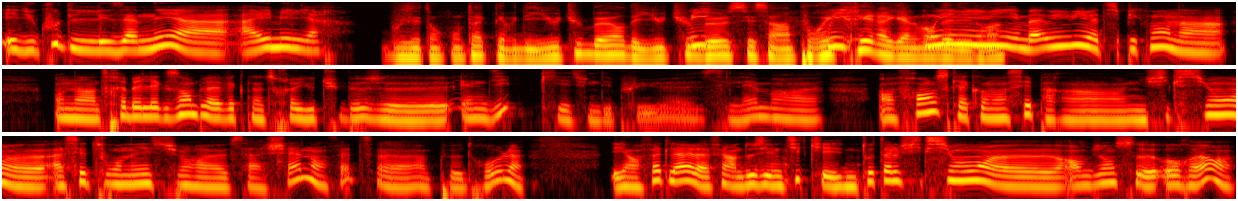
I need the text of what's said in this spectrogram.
Et du coup de les amener à, aimer lire. Vous êtes en contact avec des youtubeurs, des youtubeuses, c'est ça, hein, pour écrire également des livres. Oui, hein. bah oui, oui, bah, typiquement on a on a un très bel exemple avec notre youtubeuse Andy, qui est une des plus célèbres en France, qui a commencé par une fiction assez tournée sur sa chaîne en fait, un peu drôle. Et en fait, là, elle a fait un deuxième titre qui est une totale fiction, euh, ambiance euh, horreur,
